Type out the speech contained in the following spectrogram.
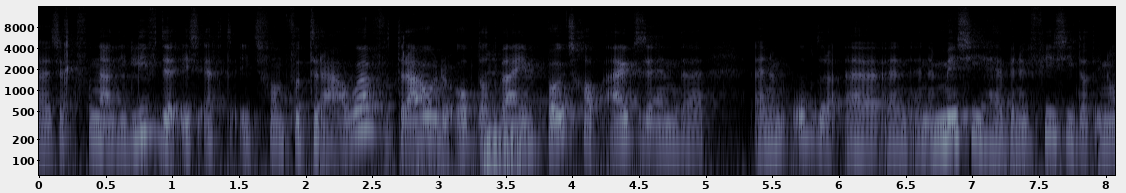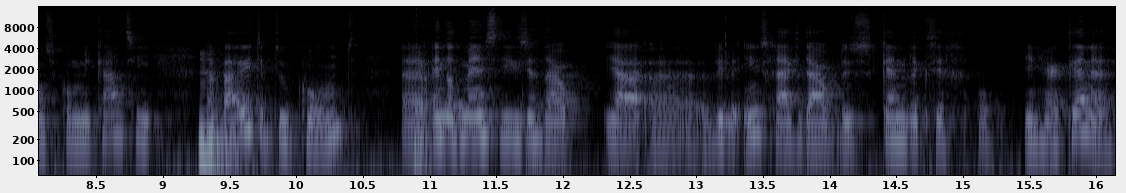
uh, zeg ik van nou die liefde is echt iets van vertrouwen. Vertrouwen erop dat hmm. wij een boodschap uitzenden en een, opdra en, en, een missie hebben, een visie dat in onze communicatie naar hmm. buiten toe komt. Ja. En dat mensen die zich daarop ja, willen inschrijven, daarop dus kennelijk zich op in herkennen.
